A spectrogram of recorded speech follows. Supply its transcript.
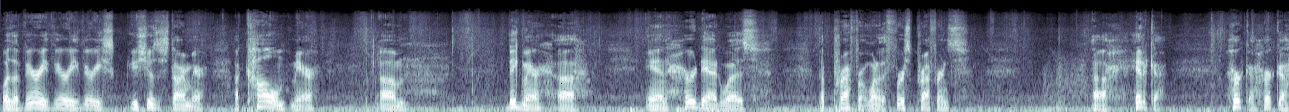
was a very, very, very, she was a star mare, a calm mare, um, big mare. Uh, and her dad was the preference, one of the first preference, uh, Herka, Herka,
